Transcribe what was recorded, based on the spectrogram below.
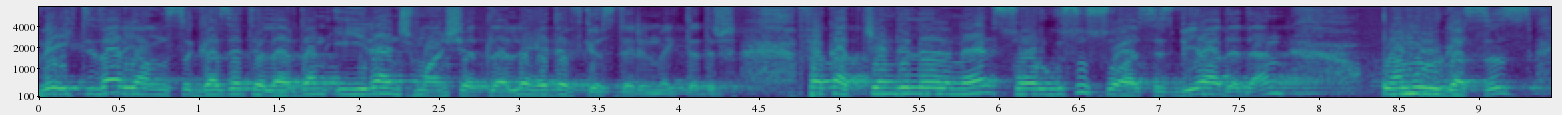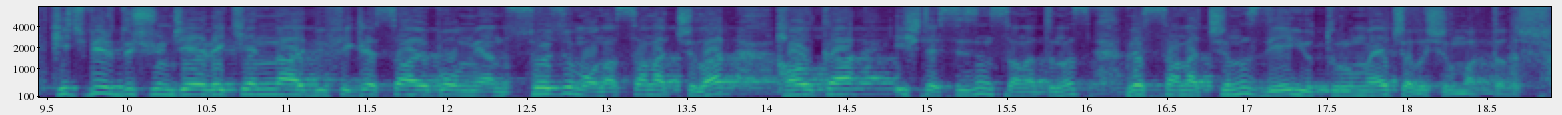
ve iktidar yanlısı gazetelerden iğrenç manşetlerle hedef gösterilmektedir. Fakat kendilerine sorgusuz sualsiz biat eden, omurgasız, hiçbir düşünceye ve kendine ait bir fikre sahip olmayan sözüm ona sanatçılar halka işte sizin sanatınız ve sanatçınız diye yutturulmaya çalışılmaktadır.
